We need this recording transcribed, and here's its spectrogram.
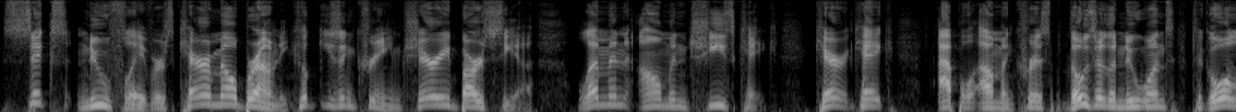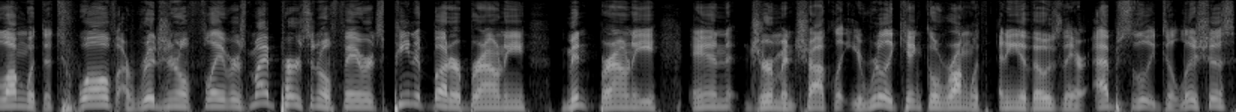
six new flavors caramel brownie, cookies and cream, cherry barcia, lemon almond cheesecake, carrot cake, apple almond crisp. Those are the new ones to go along with the 12 original flavors. My personal favorites peanut butter brownie, mint brownie, and German chocolate. You really can't go wrong with any of those. They are absolutely delicious.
